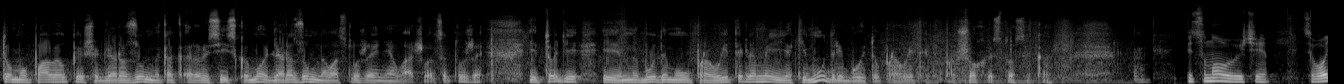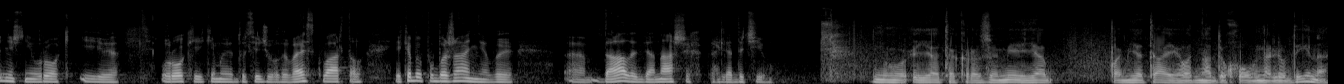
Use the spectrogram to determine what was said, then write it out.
Тому Павел пише для розумного, як російською мовою, для розумного служення вашого. Це дуже. І тоді і ми будемо управителями, які мудрі будуть управителі, про що Христос і каже. Підсумовуючи сьогоднішній урок і уроки, які ми досліджували весь квартал, яке би побажання ви е, дали для наших глядачів? Ну, я так розумію, я пам'ятаю одна духовна людина,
